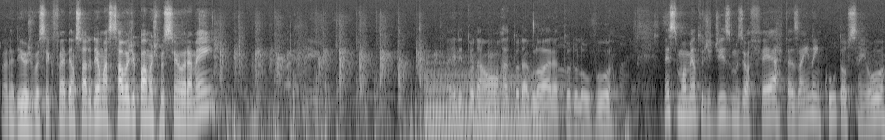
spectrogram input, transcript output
Glória a Deus. Você que foi abençoado, dê uma salva de palmas para o Senhor. Amém? A Ele toda a honra, toda a glória, todo o louvor. Nesse momento de dízimos e ofertas, ainda em culto ao Senhor,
